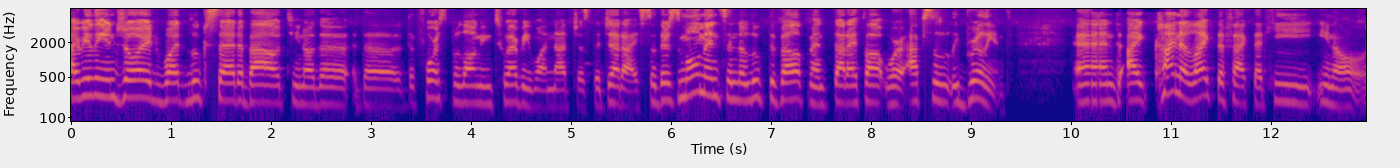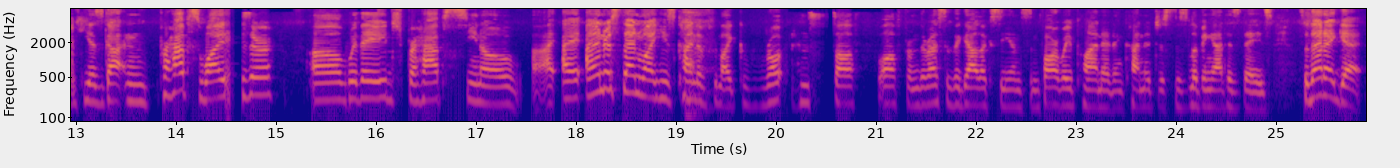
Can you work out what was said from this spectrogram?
I really enjoyed what Luke said about you know the the the Force belonging to everyone, not just the Jedi. So there's moments in the Luke development that I thought were absolutely brilliant, and I kind of like the fact that he you know he has gotten perhaps wiser uh, with age. Perhaps you know I, I understand why he's kind of like wrote himself off from the rest of the galaxy on some faraway planet and kind of just is living out his days. So that I get.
